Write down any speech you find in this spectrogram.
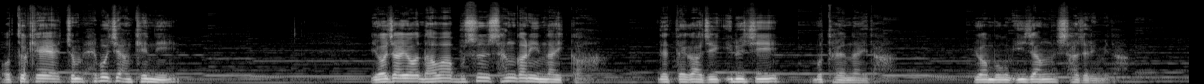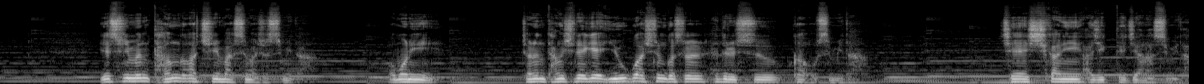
어떻게 좀 해보지 않겠니? 여자여 나와 무슨 상관이 있나이까? 내 때가 아직 이르지 못하였나이다. 요한복음 2장 4절입니다. 예수님은 다음과 같이 말씀하셨습니다. 어머니, 저는 당신에게 요구하시는 것을 해드릴 수가 없습니다. 제 시간이 아직 되지 않았습니다.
